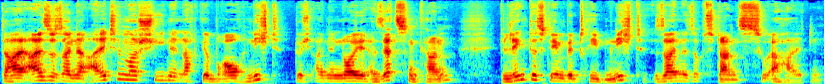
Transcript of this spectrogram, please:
Da er also seine alte Maschine nach Gebrauch nicht durch eine neue ersetzen kann, gelingt es dem Betrieb nicht, seine Substanz zu erhalten.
